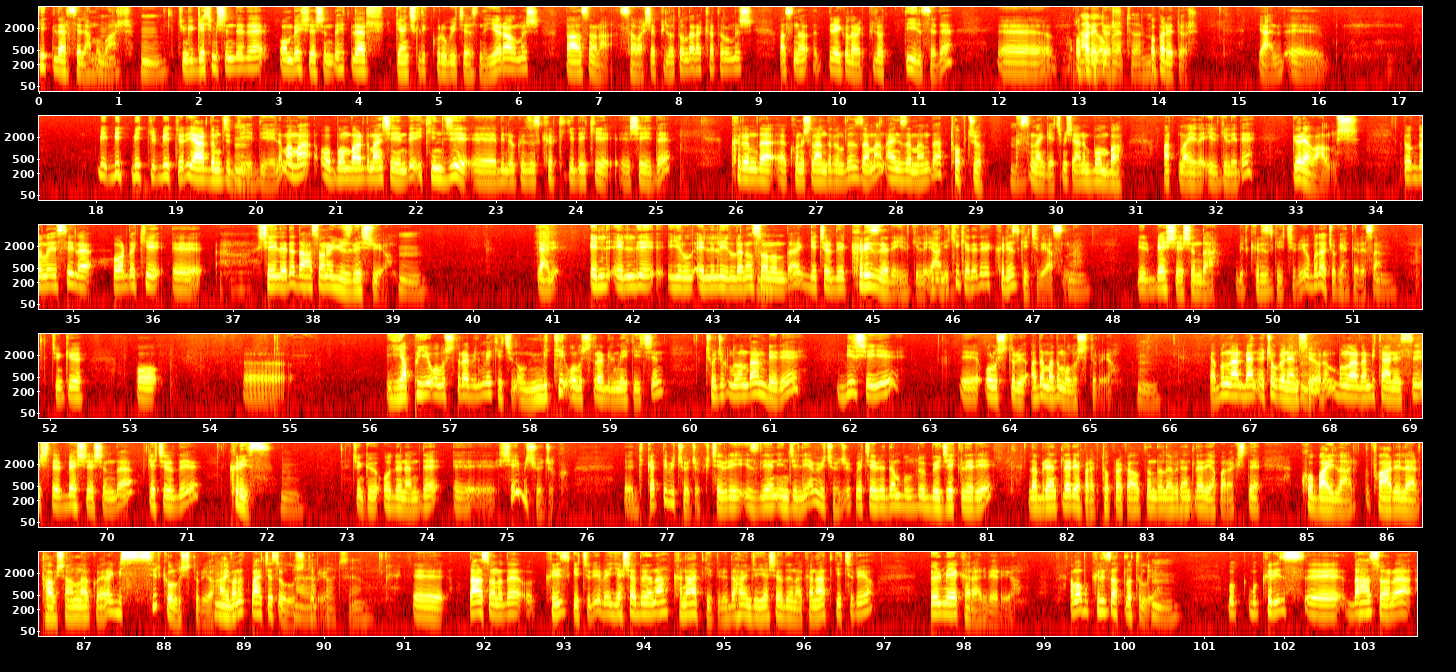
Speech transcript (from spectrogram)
Hitler selamı var. Hı. Çünkü geçmişinde de 15 yaşında Hitler gençlik grubu içerisinde yer almış. Daha sonra savaşa pilot olarak katılmış. Aslında direkt olarak pilot değilse de e, Radyo operatör. operatör. Hı. Operatör. Yani e, bir, bir, bir, tür, bir tür yardımcı Hı. diye, diyelim ama o bombardıman şeyinde ikinci e, 1942'deki e, şeyde Kırım'da e, konuşlandırıldığı zaman aynı zamanda topçu Hı. kısmına geçmiş. Yani bomba atmayla ilgili de görev almış. Do- Dolayısıyla oradaki e, şeyle de daha sonra yüzleşiyor. Hı. Yani 50, 50 yıl 50'li yılların sonunda geçirdiği krizle de ilgili. Yani Hı. iki kere de kriz geçiriyor aslında. Hı. Bir 5 yaşında bir kriz geçiriyor. Bu da çok enteresan. Hı. Çünkü o e, yapıyı oluşturabilmek için, o miti oluşturabilmek için çocukluğundan beri bir şeyi e, oluşturuyor, adım adım oluşturuyor. Hı. Ya bunlar ben çok önemsiyorum. Bunlardan bir tanesi işte 5 yaşında geçirdiği kriz. Hı. Çünkü o dönemde e, şey bir çocuk, dikkatli bir çocuk, çevreyi izleyen, inceleyen bir çocuk ve çevreden bulduğu böcekleri labirentler yaparak, toprak altında labirentler yaparak işte kobaylar, fareler, tavşanlar koyarak bir sirk oluşturuyor. Hı. Hayvanat bahçesi oluşturuyor. Ee, daha sonra da kriz geçiriyor ve yaşadığına kanaat getiriyor. Daha önce yaşadığına kanaat geçiriyor. Ölmeye karar veriyor. Ama bu kriz atlatılıyor. Hı. Bu, bu kriz e, daha sonra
